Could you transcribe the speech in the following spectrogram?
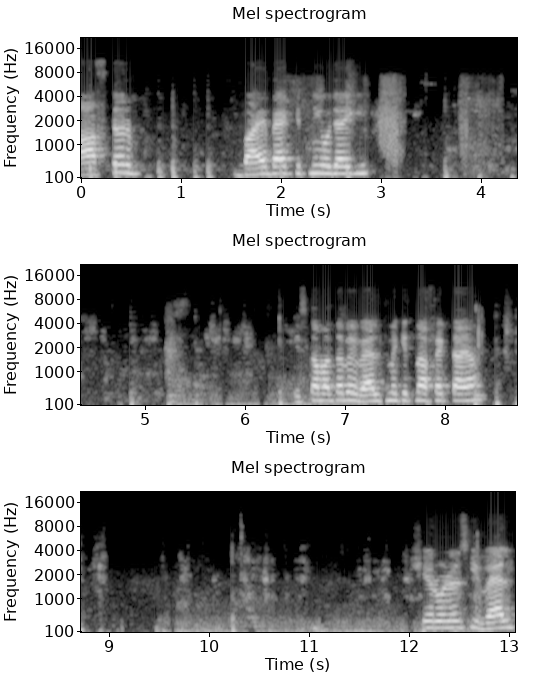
आफ्टर बाय बैक कितनी हो जाएगी? इसका मतलब है वेल्थ में कितना अफेक्ट आया? शेयर होल्डर्स की wealth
